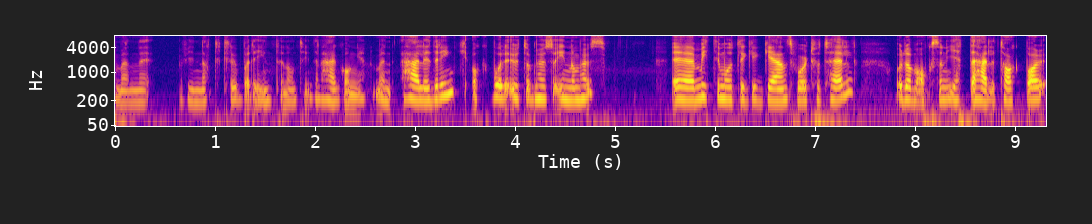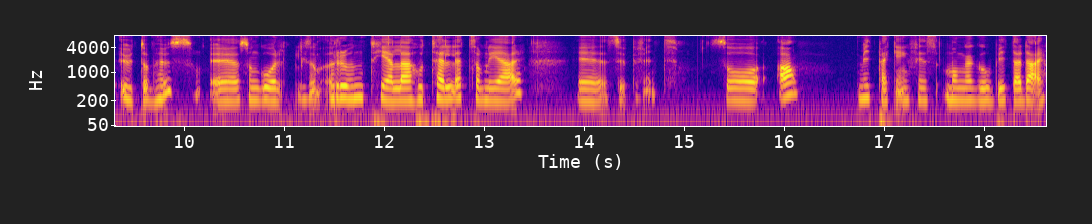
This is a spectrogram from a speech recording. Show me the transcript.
Men eh, vi nattklubbade inte någonting den här gången. Men härlig drink och både utomhus och inomhus. Eh, Mittemot ligger Gansworth Hotel och de har också en jättehärlig takbar utomhus eh, som går liksom runt hela hotellet som det är. Eh, superfint. Så ja, meatpacking finns många godbitar där.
